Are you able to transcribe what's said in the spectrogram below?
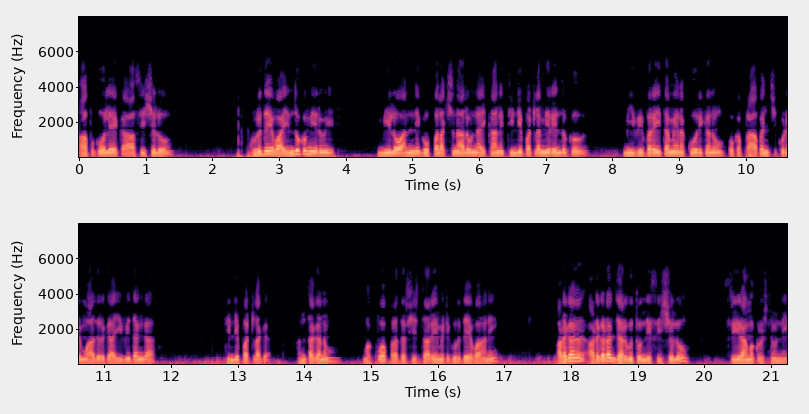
ఆపుకోలేక ఆ శిష్యులు గురుదేవా ఎందుకు మీరు మీలో అన్ని గొప్ప లక్షణాలు ఉన్నాయి కానీ తిండి పట్ల మీరు ఎందుకు మీ విపరీతమైన కోరికను ఒక ప్రాపంచికుడి మాదిరిగా ఈ విధంగా తిండి పట్ల అంతగనం మక్కువ ప్రదర్శిస్తారు ఏమిటి గురుదేవా అని అడగ అడగడం జరుగుతుంది శిష్యులు శ్రీరామకృష్ణుణ్ణి.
